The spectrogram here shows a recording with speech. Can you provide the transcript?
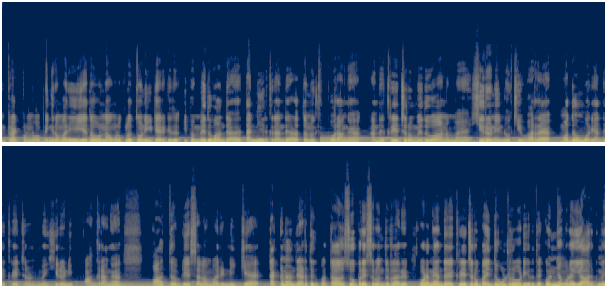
இன்ட்ராக்ட் பண்ணணும் அப்படிங்கிற மாதிரி ஏதோ ஒன்று அவங்களுக்குள்ள தோணிக்கிட்டே இருக்குது. இப்போ மெதுவாக அந்த தண்ணி இருக்கிற அந்த இடத்த நோக்கி போகிறாங்க அந்த கிரேச்சரும் மெதுவாக நம்ம ஹீரோயினை நோக்கி வர முத முறையாக அந்த கிரியேச்சரை நம்ம ஹீரோயினி பார்க்குறாங்க பார்த்து அப்படியே சில மாதிரி நிற்க டக்குன்னு அந்த இடத்துக்கு பார்த்தா சூப்பர்வைசர் வந்துடுறாரு. உடனே அந்த கிரேச்சரும் பயந்து உள்ள ஓடிடுது. கொஞ்சம் கூட யாருக்குமே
